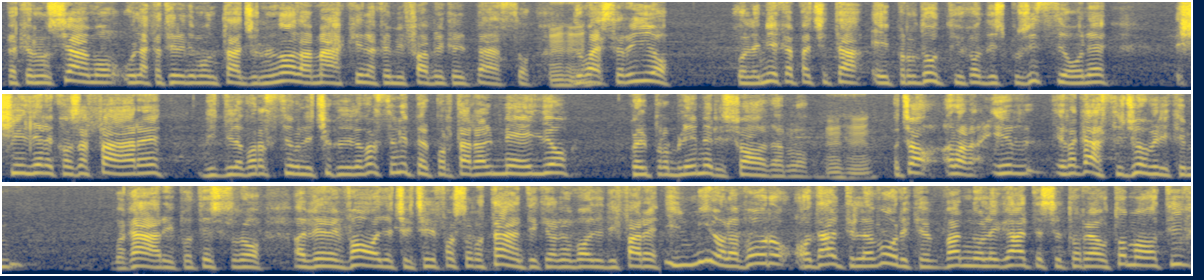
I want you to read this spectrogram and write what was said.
perché non siamo una catena di montaggio, non ho la macchina che mi fabbrica il pezzo, Mhm. devo essere io con le mie capacità e i prodotti che ho a disposizione scegliere cosa fare di, di lavorazione, di ciclo di lavorazione per portare al meglio quel problema e risolverlo. Mhm. Perciò, allora, i, i ragazzi giovani che magari potessero avere voglia, cioè ce ne fossero tanti che hanno voglia di fare il mio lavoro o ad altri lavori che vanno legati al settore automotive,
